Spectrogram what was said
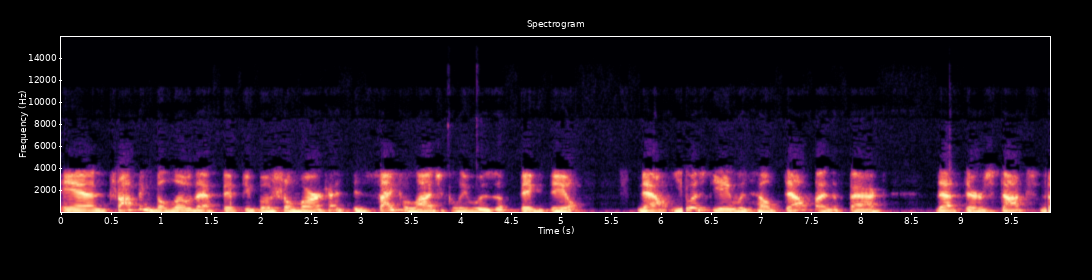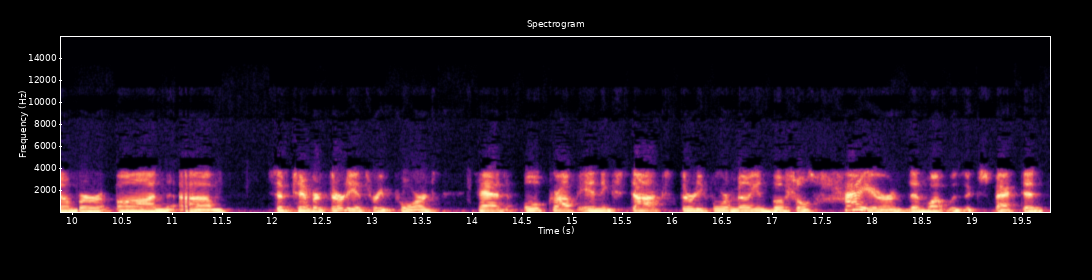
And dropping below that 50 bushel mark, it psychologically was a big deal. Now, USDA was helped out by the fact that their stocks number on um, September 30th report had old crop ending stocks 34 million bushels higher than what was expected.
